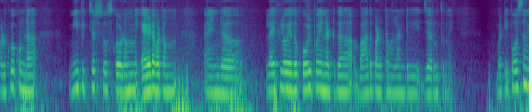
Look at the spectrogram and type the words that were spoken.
పడుకోకుండా మీ పిక్చర్స్ చూసుకోవడం ఏడవటం అండ్ లైఫ్లో uh, ఏదో కోల్పోయినట్టుగా బాధపడటం అలాంటివి జరుగుతున్నాయి. బట్ ఈ పర్సన్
